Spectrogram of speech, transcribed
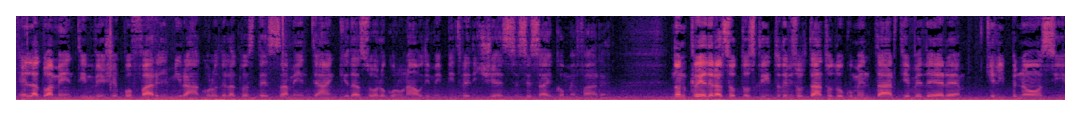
E la tua mente invece può fare il miracolo della tua stessa mente anche da solo con un Audi MP13S se sai come fare. Non credere al sottoscritto, devi soltanto documentarti e vedere che l'ipnosi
